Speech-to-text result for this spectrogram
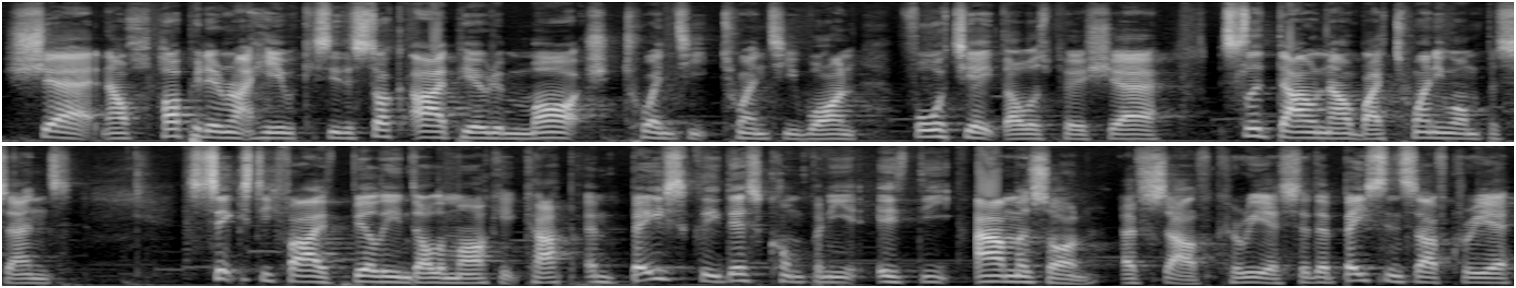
share. Now, hopping in right here, we can see the stock IPO'd in March 2021, $48 per share, slid down now by 21%. $65 billion market cap. And basically, this company is the Amazon of South Korea. So they're based in South Korea.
